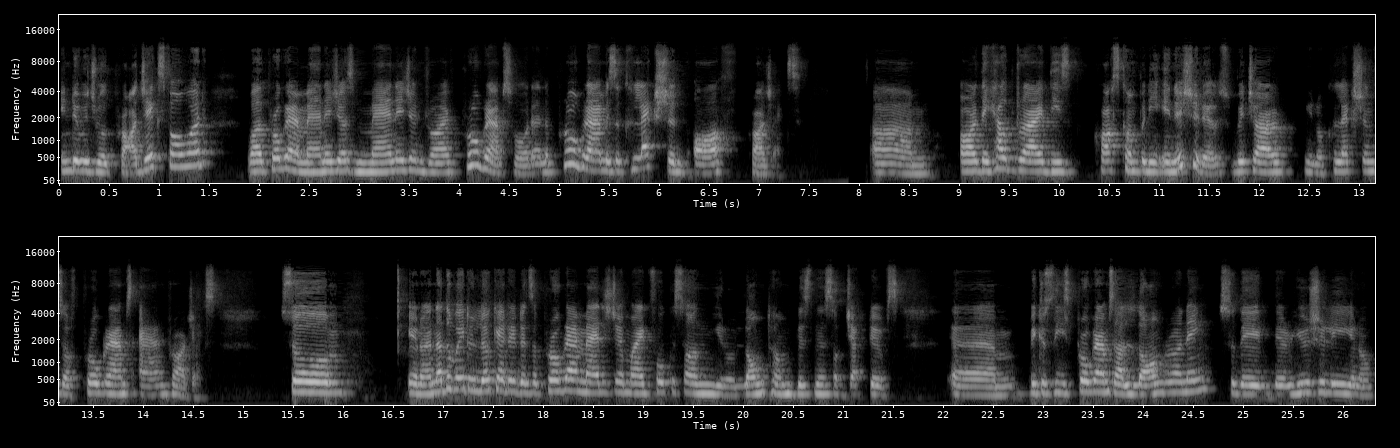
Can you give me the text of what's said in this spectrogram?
individual projects forward, while program managers manage and drive programs forward. And a program is a collection of projects. Um, or they help drive these cross-company initiatives, which are you know collections of programs and projects. So you know another way to look at it is a program manager might focus on you know long-term business objectives um, because these programs are long running so they they're usually you know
